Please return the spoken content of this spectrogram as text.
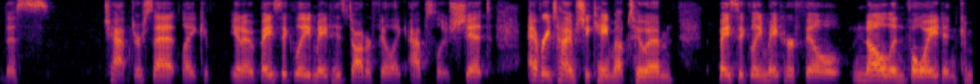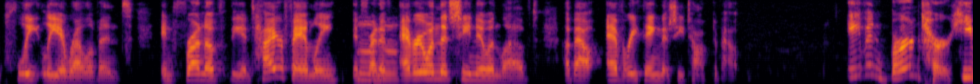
this chapter set. Like, you know, basically made his daughter feel like absolute shit every time she came up to him. Basically made her feel null and void and completely irrelevant in front of the entire family, in front of Mhm. everyone that she knew and loved about everything that she talked about. even burned her. He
